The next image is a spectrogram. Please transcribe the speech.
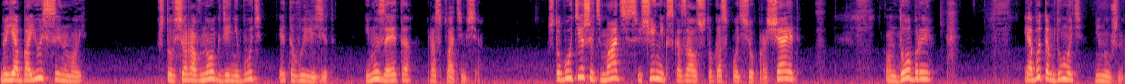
Но я боюсь, сын мой, что все равно где-нибудь это вылезет, и мы за это расплатимся. Чтобы утешить мать, священник сказал, что Господь все прощает, Он добрый, и об этом думать не нужно.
